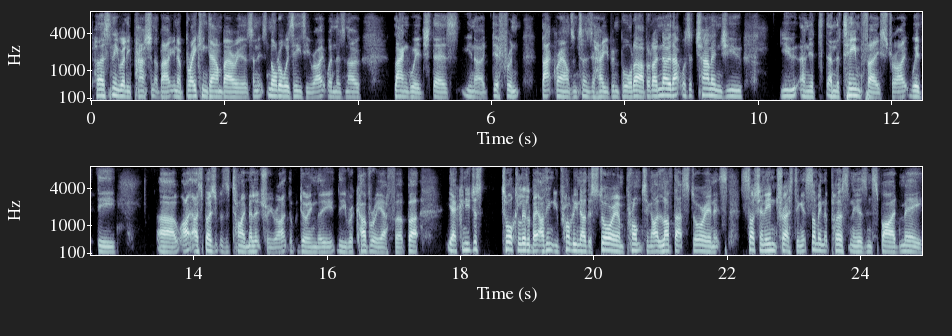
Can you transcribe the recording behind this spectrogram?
personally really passionate about, you know, breaking down barriers. And it's not always easy, right? When there's no language. There's you know different backgrounds in terms of how you've been brought up. But I know that was a challenge you you and your, and the team faced right with the. Uh, I, I suppose it was the Thai military, right, that were doing the the recovery effort. But yeah, can you just talk a little bit? I think you probably know the story I'm prompting. I love that story, and it's such an interesting. It's something that personally has inspired me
